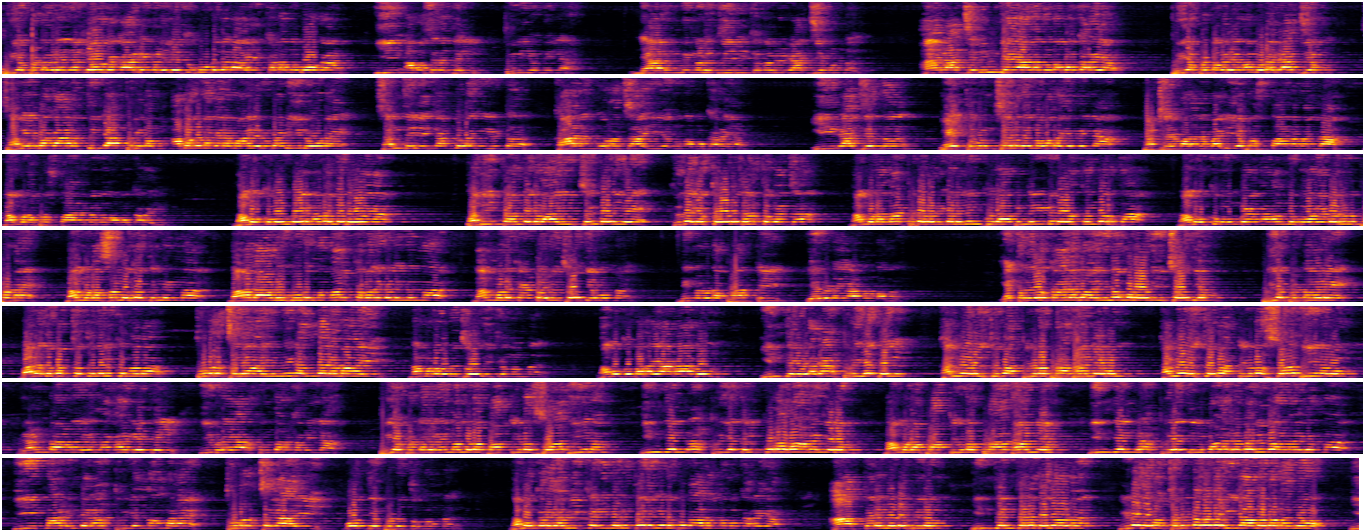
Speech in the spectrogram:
പ്രിയപ്പെട്ടവരെ ഞാൻ ലോക കാര്യങ്ങളിലേക്ക് കൂടുതലായി കടന്നു പോകാൻ ഈ അവസരത്തിൽ തുനിയുന്നില്ല. ഞാനും നിങ്ങളും ജീവിക്കുന്ന ഒരു രാജ്യമുണ്ട്. ആ രാജ്യം ഇന്ത്യയാണെന്ന് നമുക്കറിയാം. പ്രിയപ്പെട്ടവരെ നമ്മുടെ രാജ്യം സമീപകാലത്തില്ലാത്ത വിധം അപകടകരമായ ഒരു വഴിയിലൂടെ സഞ്ചരിക്കാൻ തുടങ്ങിയിട്ട് കാലം കുറച്ചായി എന്ന് നമുക്കറിയാം. ഈ രാജ്യത്ത് ഏറ്റവും ചെറുതെന്ന് പറയുന്നില്ല പക്ഷേ വളരെ വലിയ പ്രസ്ഥാനമല്ല നമ്മുടെ പ്രസ്ഥാനമെന്ന് നമുക്കറിയും. നമുക്ക് മുമ്പേ നടന്നുപോയ പതിറ്റാണ്ടുകളായി ചെങ്കൊടിയെ ഹൃദയത്തോട് ചേർത്ത് വെച്ച നമ്മുടെ നാട്ടിലെ വഴികളിൽ ഇൻകുലാബിന്റെ ഇടിമുഴക്കം നിർത്ത നമുക്ക് മുമ്പേ നടന്നുപോയവരുൾപ്പെടെ നമ്മുടെ സമൂഹത്തിൽ നിന്ന് നാലാൾ കൂടുന്ന നാൽക്കവലകളിൽ നിന്ന് നമ്മൾ കേട്ട ഒരു ചോദ്യമുണ്ട്. നിങ്ങളുടെ പാർട്ടി എവിടെയാണുള്ളത്? എത്രയോ കാലമായി നമ്മളോട് ഈ ചോദ്യം. പ്രിയപ്പെട്ടവരെ വലതുപക്ഷത്ത് നിൽക്കുന്നവർ തുടർച്ചയായി നിരന്തരമായി നമ്മളോട് ചോദിക്കുന്നുണ്ട്. നമുക്ക് പറയാനാകും ഇന്ത്യയുടെ രാഷ്ട്രീയത്തിൽ കമ്മ്യൂണിസ്റ്റ് പാർട്ടിയുടെ പ്രാധാന്യവും കമ്മ്യൂണിസ്റ്റ് പാർട്ടിയുടെ സ്വാധീനവും രണ്ടാണ് എന്ന കാര്യത്തിൽ ഇവിടെ ആർക്കും തർക്കമില്ല. പ്രിയപ്പെട്ടവരെ നമ്മുടെ പാർട്ടിയുടെ സ്വാധീനം ഇന്ത്യൻ രാഷ്ട്രീയത്തിൽ കുറവാണെങ്കിലും നമ്മുടെ പാർട്ടിയുടെ പ്രാധാന്യം ഇന്ത്യൻ രാഷ്ട്രീയത്തിൽ വളരെ വലുതാണ് എന്ന് ഈ നാടിന്റെ രാഷ്ട്രീയം നമ്മളെ തുടർച്ചയായി ബോധ്യപ്പെടുത്തുന്നുണ്ട്. നമുക്കറിയാം ഈ കഴിഞ്ഞ ഒരു തെരഞ്ഞെടുപ്പ് കാലം നമുക്കറിയാം. ആ തെരഞ്ഞെടുപ്പിലും ഇന്ത്യൻ ജനതയോട് ഇടതുപക്ഷം ഇടപെടലില്ലാന്ന് പറഞ്ഞു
